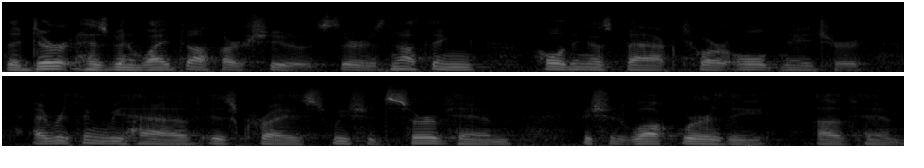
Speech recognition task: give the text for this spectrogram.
The dirt has been wiped off our shoes. There is nothing holding us back to our old nature. Everything we have is Christ. We should serve Him. We should walk worthy of Him.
